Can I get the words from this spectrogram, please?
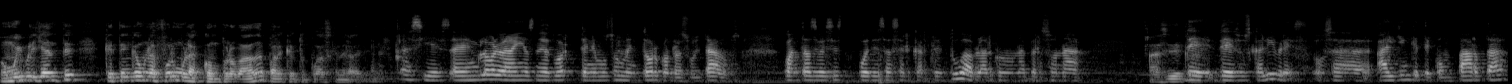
o muy brillante, que tenga una fórmula comprobada para que tú puedas generar dinero. Así es. En Global Alliance Network tenemos un mentor con resultados. ¿Cuántas veces puedes acercarte tú a hablar con una persona Así de, claro. de, de esos calibres? O sea, alguien que te comparta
